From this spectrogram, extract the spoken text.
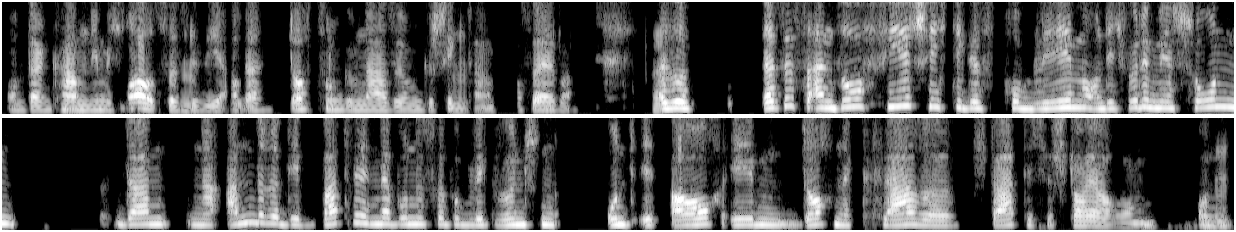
Und dann kam ja. nämlich raus, dass ja. sie sie alle doch zum Gymnasium geschickt ja. haben, auch selber. Also das ist ein so vielschichtiges Problem und ich würde mir schon dann eine andere Debatte in der Bundesrepublik wünschen und auch eben doch eine klare staatliche Steuerung. Und.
